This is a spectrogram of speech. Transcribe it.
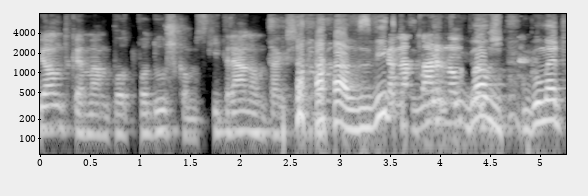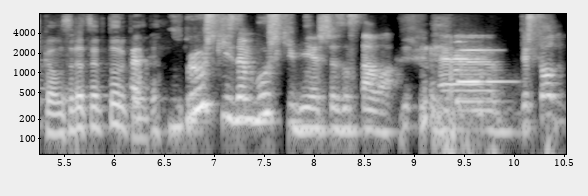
Piątkę mam pod poduszką z kitraną, także Haha, w zwitku, Na czarną gum, gumeczką, z recepturką. z bruszki zębuszki mi jeszcze została. E, wiesz co,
